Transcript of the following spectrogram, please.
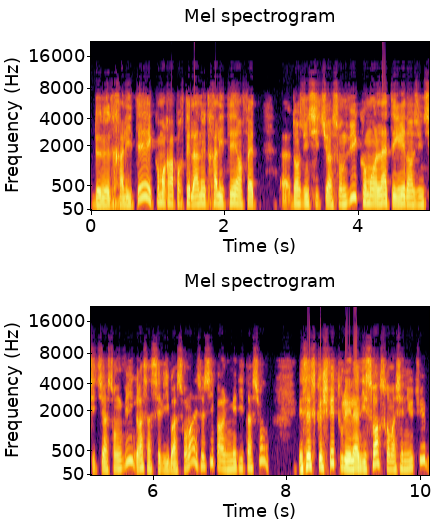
de neutralité et comment rapporter la neutralité, en fait, euh, dans une situation de vie, comment l'intégrer dans une situation de vie grâce à ces vibrations-là, et ceci par une méditation. Et c'est ce que je fais tous les lundis soirs sur ma chaîne YouTube.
